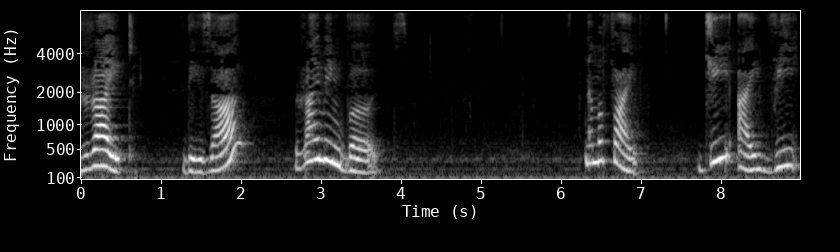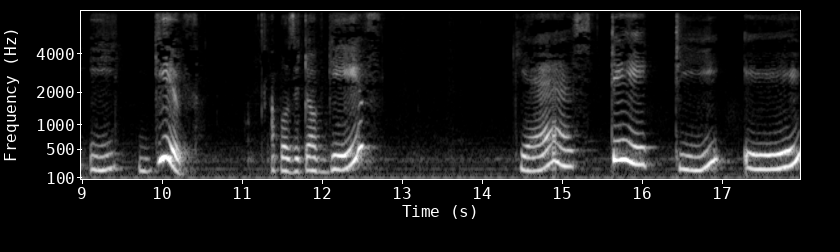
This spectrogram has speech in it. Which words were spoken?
Right. These are rhyming words. Number 5 G I V E give. Opposite of give? Yes. Take. T A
